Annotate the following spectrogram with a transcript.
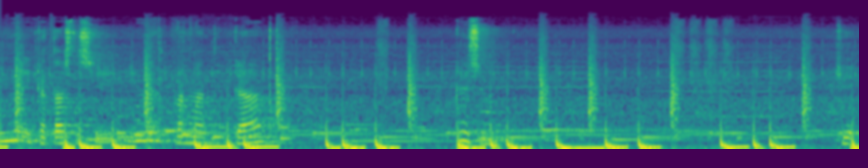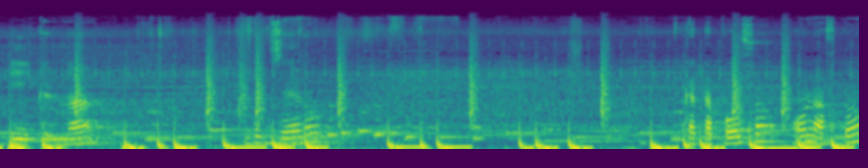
είναι η κατάσταση είναι πραγματικά κρίσιμη. Και ειλικρινά δεν ξέρω κατά πόσο όλο αυτό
